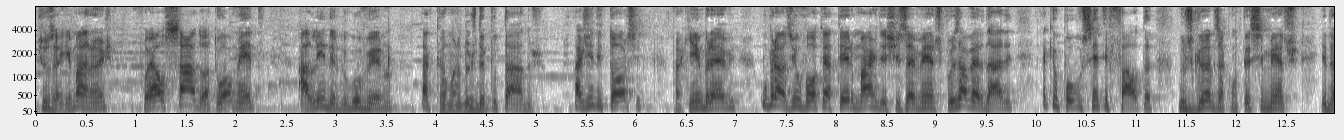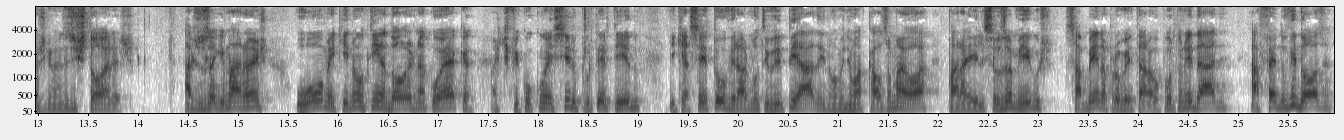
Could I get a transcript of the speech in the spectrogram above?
José Guimarães foi alçado atualmente a líder do governo na Câmara dos Deputados. A gente torce para que em breve o Brasil volte a ter mais destes eventos, pois a verdade é que o povo sente falta dos grandes acontecimentos e das grandes histórias. A José Guimarães, o homem que não tinha dólares na cueca, mas que ficou conhecido por ter tido e que aceitou virar motivo de piada em nome de uma causa maior para ele e seus amigos, sabendo aproveitar a oportunidade, a fé duvidosa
